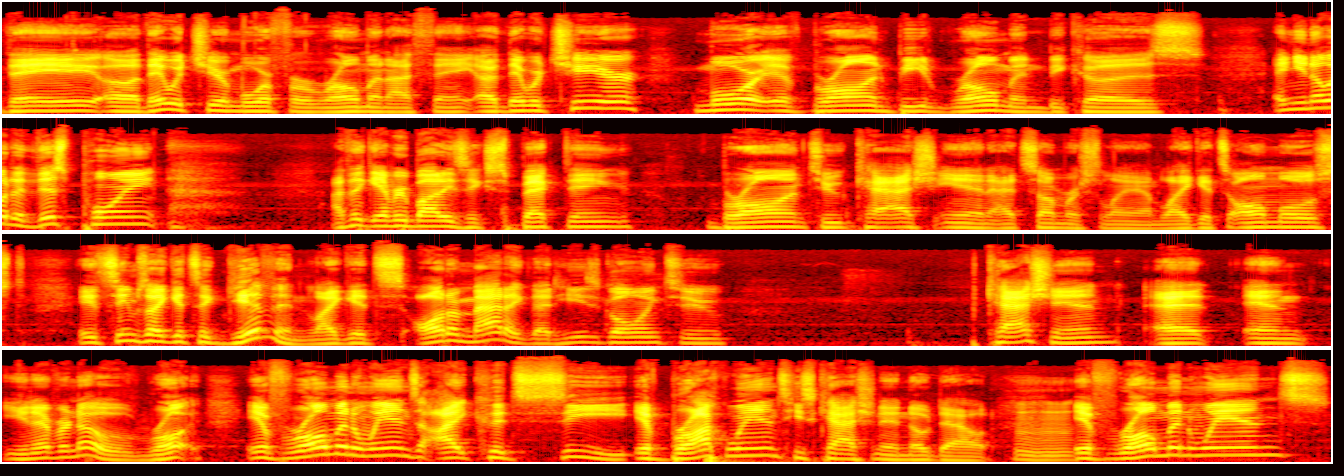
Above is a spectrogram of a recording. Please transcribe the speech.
they uh, they would cheer more for Roman. I think uh, they would cheer more if Braun beat Roman because. And you know what? At this point, I think everybody's expecting Braun to cash in at SummerSlam. Like it's almost, it seems like it's a given. Like it's automatic that he's going to cash in at, and you never know. Ro- if Roman wins, I could see. If Brock wins, he's cashing in, no doubt. If Roman wins,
